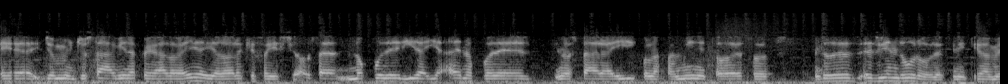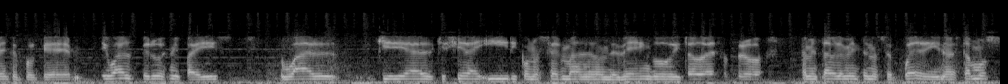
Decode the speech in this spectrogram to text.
eh, yo, yo estaba bien apegado a ella y a la hora que falleció, o sea, no pude ir allá, no poder no estar ahí con la familia y todo eso. Entonces es bien duro definitivamente porque igual Perú es mi país, igual quería, quisiera ir y conocer más de dónde vengo y todo eso, pero lamentablemente no se puede y no estamos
